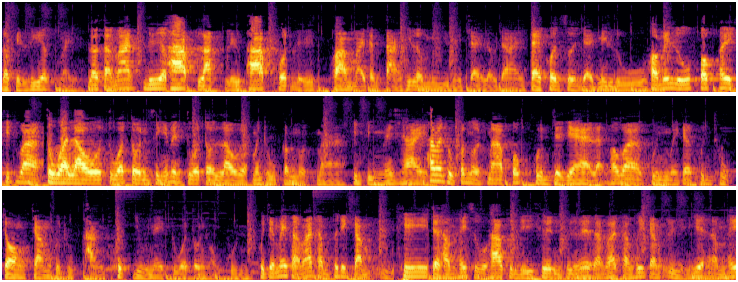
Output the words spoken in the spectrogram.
เราไปเลือกใหม่ เราสามารถเลือกภาพลักษณ์หรือภาพพจน์หรือความหมายต่างๆ ที่เรามีอยู่ในใจเราได้ แต่คนส่วนใหญ่ไม่รู้ พอไม่รู้ปุ๊บเขาจะคิดว่าตัวเราตัวตนสิ่งที่เป็นตัวตนเรา มันถูกกาหนดมาจริงๆ ไม่ใช่ ถ้ามันถูกกาหนดมาปุ๊บคุณจะแย่แล้วเพราะว่าคุณเหมือนกับคุณถูกจองจำคุณถูกขังคุกอยู่ในตัวตนของคุณ คุณจะไม่สามารถทำพฤติกรรมอื่นที่จะทำให้สุขภาพคุณดีขึ้น คุณไม่สามารถทำพฤติกรรมอื่นที่จะทำให้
